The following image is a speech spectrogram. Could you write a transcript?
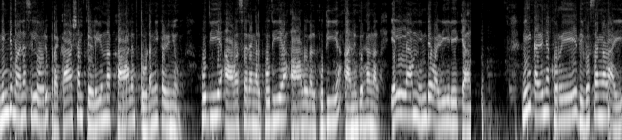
നിന്റെ മനസ്സിൽ ഒരു പ്രകാശം തെളിയുന്ന കാലം തുടങ്ങിക്കഴിഞ്ഞു. പുതിയ അവസരങ്ങൾ പുതിയ ആളുകൾ പുതിയ അനുഗ്രഹങ്ങൾ എല്ലാം നിന്റെ വഴിയിലേക്കാണ്. നീ കഴിഞ്ഞ കുറേ ദിവസങ്ങളായി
